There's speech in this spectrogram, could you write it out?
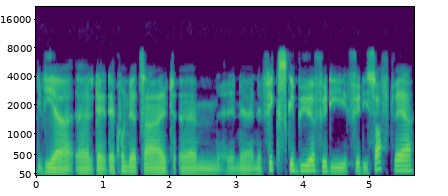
wir, äh, der, der Kunde zahlt ähm, eine, eine Fixgebühr für die, für die Software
